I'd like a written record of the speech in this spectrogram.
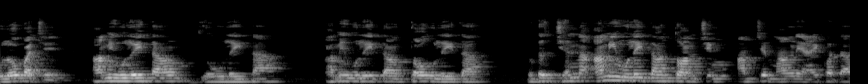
उलोवपाचें. आमी उलयता त्यो उलयता आमी उलयता तो उलयता. म्हणटच जेन्ना आमी उलयता तो आमचे आमचे मागणें आयकता.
